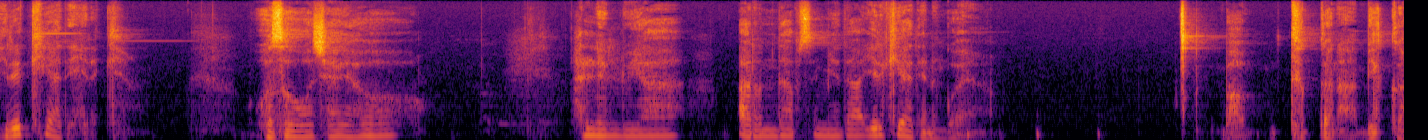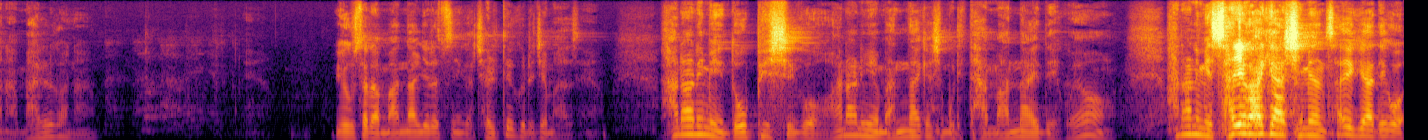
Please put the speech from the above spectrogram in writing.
이렇게 해야 돼 이렇게. 어서 오세요. 할렐루야 아름답습니다. 이렇게 해야 되는 거예요. 뭐 듣거나 믿거나 말거나 외국 사람 만날 일 없으니까 절대 그러지 마세요. 하나님이 높이시고 하나님이 만나게 하시면 우리 다 만나야 되고요. 하나님이 사역하게 하시면 사역해야 되고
